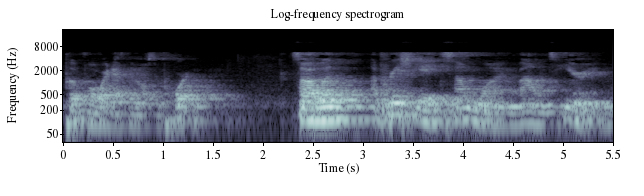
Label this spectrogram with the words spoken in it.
put forward as the most important? So I would appreciate someone volunteering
